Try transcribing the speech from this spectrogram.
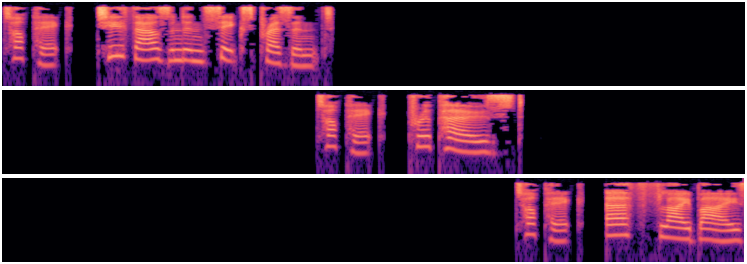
Topic 2006 present. Topic Proposed. Topic Earth flybys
